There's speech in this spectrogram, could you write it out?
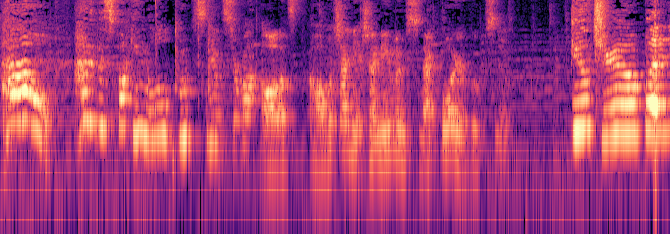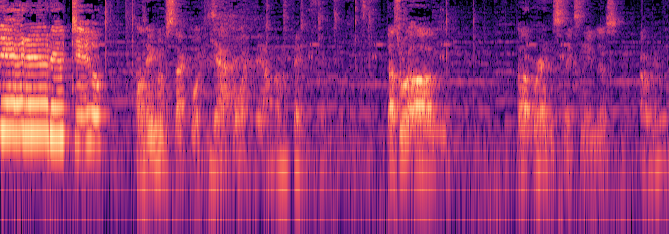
How? How did this fucking little boop snoot survive? Oh, that's. Oh, what should I name? Should I name him Snack Boy or Boop Snoot? Gooch Troop, ba do do do do. I'll name him Snack Boy because Yeah, he's a boy. yeah, I'm, I'm finished. That's what um, uh, Miranda Snake's name is. Oh really?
